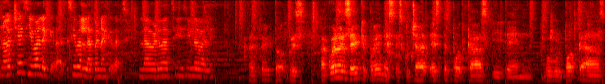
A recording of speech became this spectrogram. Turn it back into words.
noche sí vale quedar, sí vale la pena quedarse. La verdad sí, sí le vale. Perfecto, pues acuérdense que pueden es- escuchar este podcast y en Google Podcast,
